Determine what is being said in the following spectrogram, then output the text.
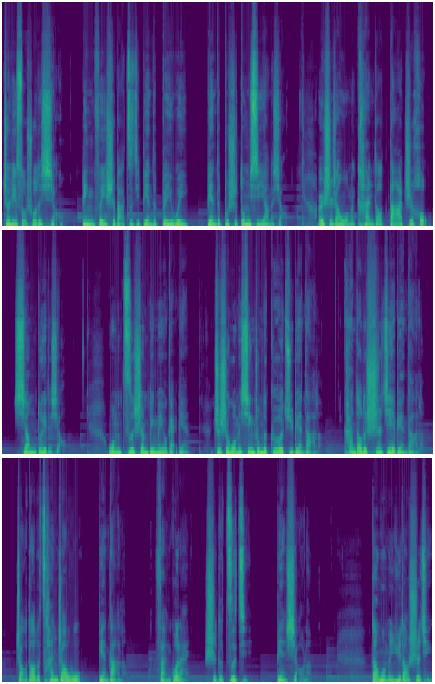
这里所说的小。”并非是把自己变得卑微，变得不是东西一样的小，而是让我们看到大之后相对的小。我们自身并没有改变，只是我们心中的格局变大了，看到的世界变大了，找到的参照物变大了，反过来使得自己变小了。当我们遇到事情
